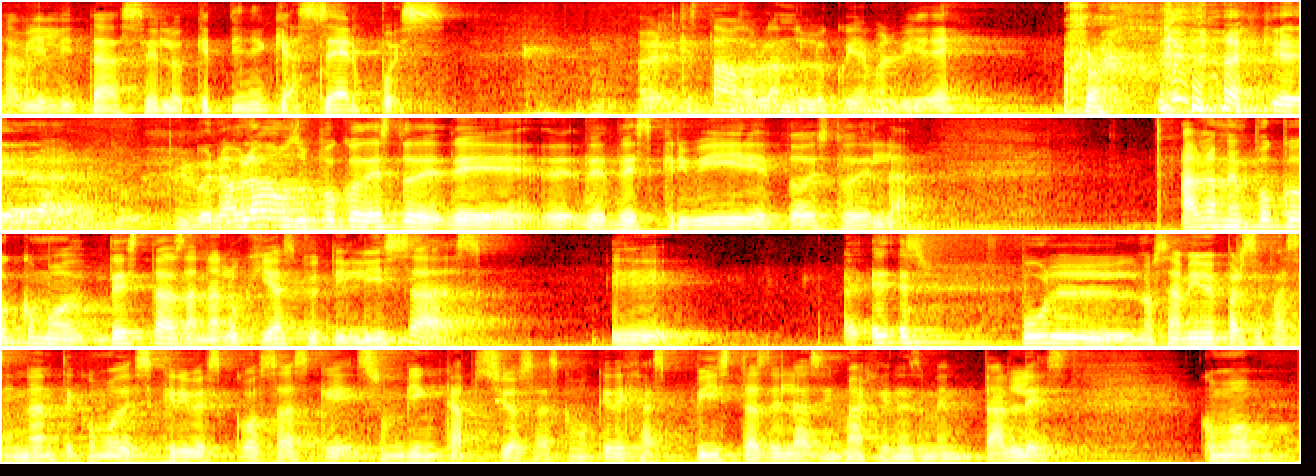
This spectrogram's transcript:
la bielita hace lo que tiene que hacer, pues. A ver, ¿qué estábamos hablando, loco? Ya me olvidé. ¿Qué era, loco? Bueno, hablábamos un poco de esto de, de, de- de escribir y todo esto de la... Háblame un poco como de estas analogías que utilizas. Eh, e- es full, no sé, a mí me parece fascinante cómo describes cosas que son bien capciosas, como que dejas pistas de las imágenes mentales. Como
